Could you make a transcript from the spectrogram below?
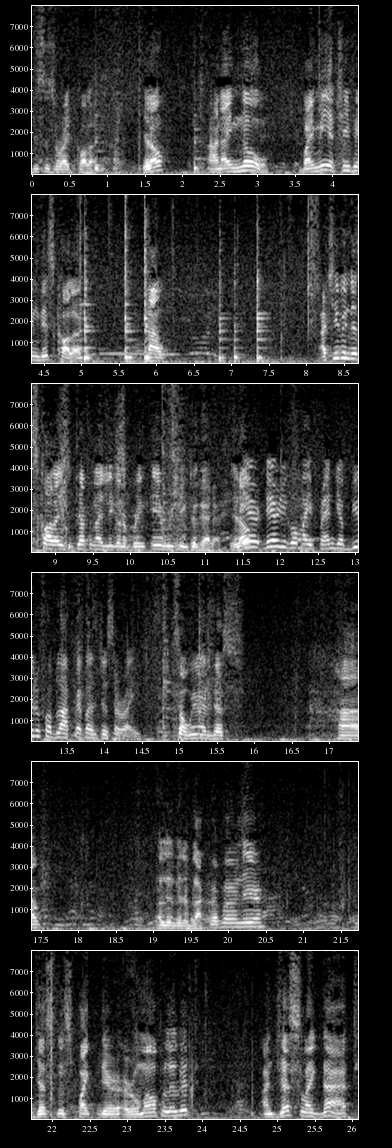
this is the right color, you know? And I know by me achieving this color, now achieving this color is definitely going to bring everything together, you know? There, there you go, my friend. Your beautiful black pepper has just arrived. So we're gonna just have a little bit of black pepper in there, just to spike their aroma up a little bit. And just like that,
